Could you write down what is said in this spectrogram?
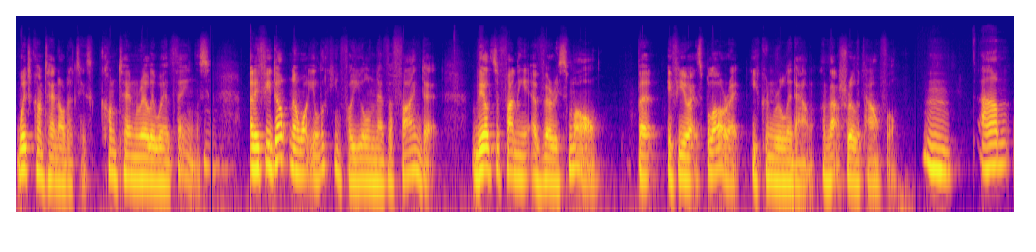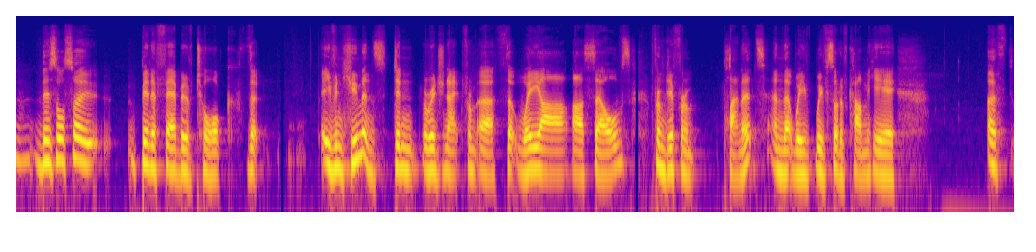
which contain oddities, contain really weird things. Mm. And if you don't know what you're looking for, you'll never find it. The odds of finding it are very small, but if you explore it, you can rule it out, and that's really powerful. Mm. Um, there's also been a fair bit of talk that even humans didn't originate from Earth, that we are ourselves from different planets, and that we've, we've sort of come here. Earth,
